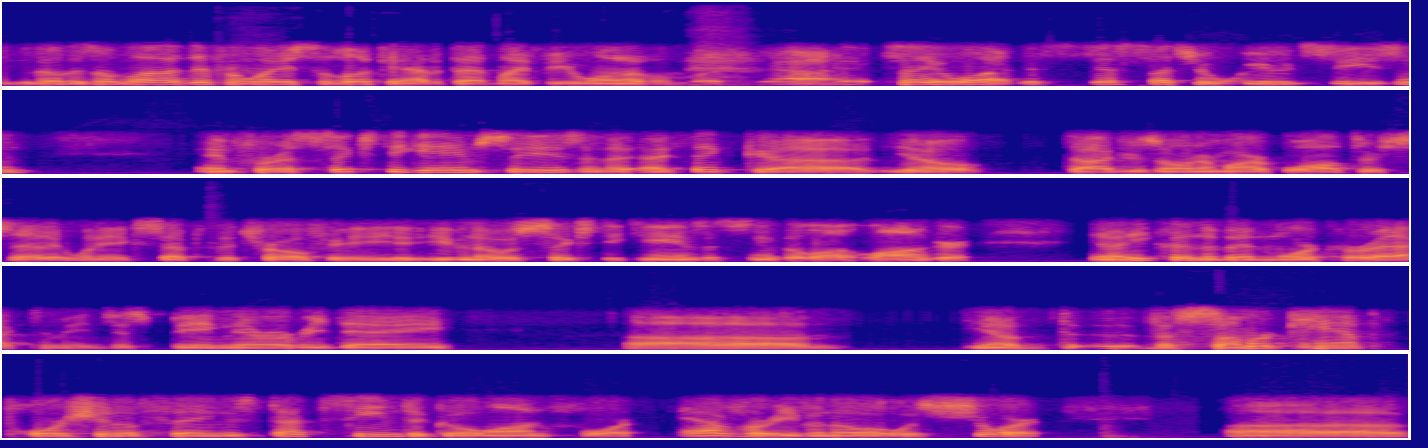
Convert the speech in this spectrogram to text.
you know, there's a lot of different ways to look at it. That might be one of them. But yeah, I tell you what, it's just such a weird season. And for a 60 game season, I think, uh, you know, Dodgers owner Mark Walter said it when he accepted the trophy. Even though it was 60 games, it seemed a lot longer. You know, he couldn't have been more correct. I mean, just being there every day, uh, you know, th- the summer camp portion of things, that seemed to go on forever, even though it was short. Uh,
